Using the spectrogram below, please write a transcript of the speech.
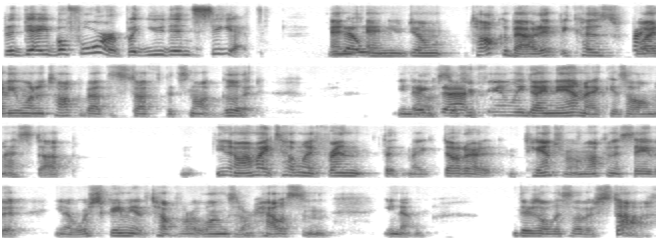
the day before but you didn't see it you and, know and you don't talk about it because why do you want to talk about the stuff that's not good? You know, so if your family dynamic is all messed up, you know, I might tell my friend that my daughter had a tantrum. I'm not going to say that, you know, we're screaming at the top of our lungs in our house and, you know, there's all this other stuff.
